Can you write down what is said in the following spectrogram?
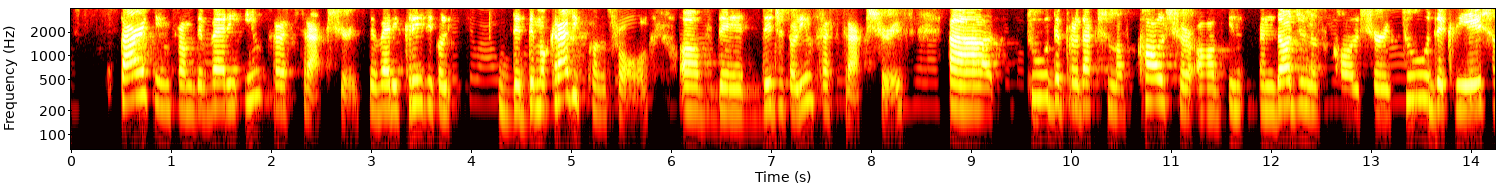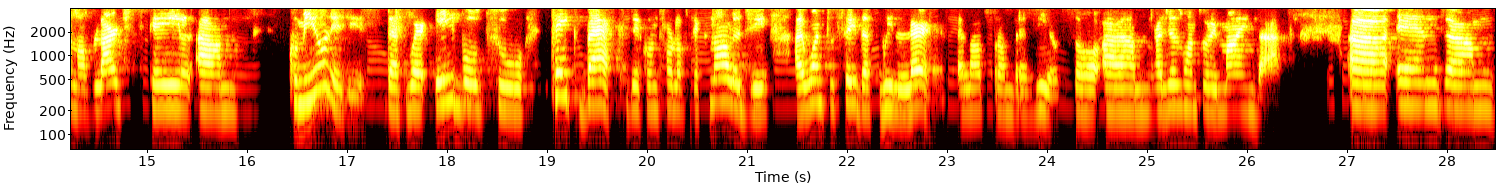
starting from the very infrastructures, the very critical, the democratic control of the digital infrastructures, uh, to the production of culture, of endogenous culture, to the creation of large scale um, communities that were able to take back the control of technology, I want to say that we learned a lot from Brazil. So um, I just want to remind that. Uh, and um,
